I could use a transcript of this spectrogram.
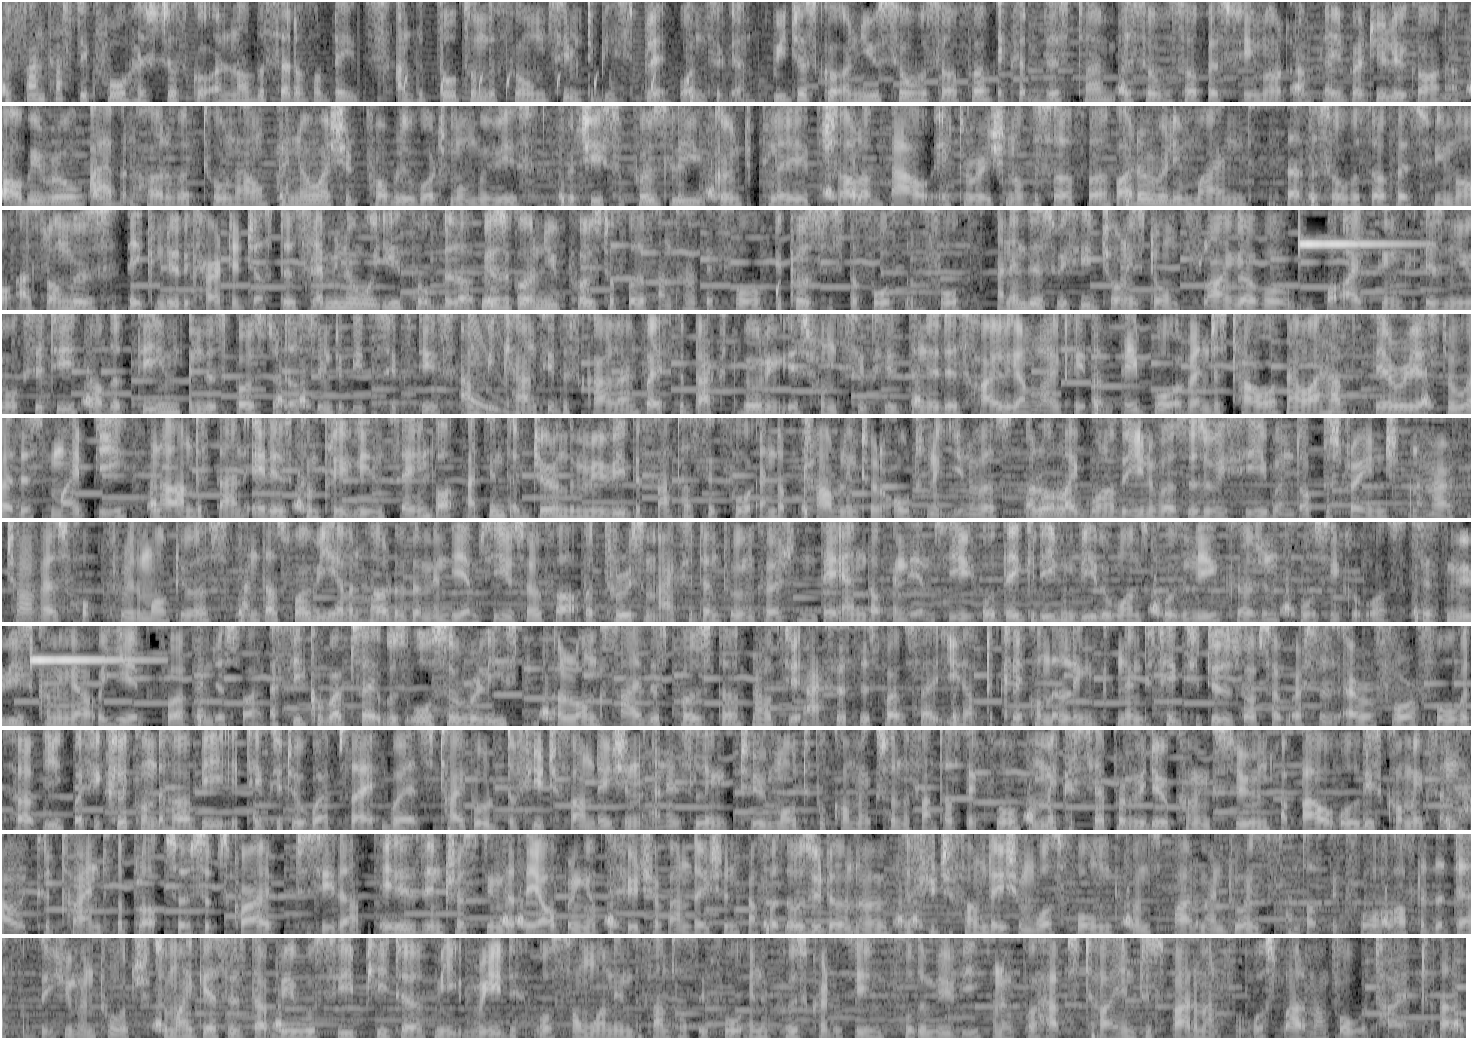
The Fantastic Four has just got another set of updates, and the thoughts on the film seem to be split once again. We just got a new Silver Surfer, except this time the Silver Surfer is female and played by Julia Garner. I'll be real, I haven't heard of her till now. I know I should probably watch more movies, but she's supposedly going to play the Shalla-Bal iteration of the Surfer, but I don't really mind that the Silver Surfer is female as long as they can do the character justice. Let me know what you thought below. We also got a new poster for the Fantastic Four because it's the 4th of the 4th, and in this we see Johnny Storm flying over what I think is New York City. Now the theme in this poster does seem to be the 60s, and we can see the skyline, but if the Baxter building is from the 60s, then it is highly unlikely that they bought Avengers Tower. Now I have a theory as to where this might be, and I understand it is completely insane, but I think that during the movie, the Fantastic Four end up traveling to an alternate universe, a lot like one of the universes we see when Doctor Strange and America Chavez hop through the multiverse, and that's why we haven't heard of them in the MCU so far. But through some accidental incursion, they end up in the MCU, or they could even be the ones causing the incursion for Secret Wars, since the movie is coming out a year before Avengers 5. A secret website was also released alongside this poster. Now to access this website, you have to click on the link, and then it takes you to this website where it says Error 404 with Herbie. But if you click on the Herbie, it takes you to a website where it's titled The Future Foundation, and it's linked to multiple comics from the Fantastic Four. I'll make a separate video coming soon about all these comics and how it could tie into the plot, so subscribe to see that. It is interesting that they are bringing up the Future Foundation. And for those who don't know, the Future Foundation was formed when Spider-Man joins the Fantastic Four after the death of the Human Torch. So my guess is that we will see Peter meet Reed or someone in the Fantastic Four in a post-credit scene for the movie, and it'll perhaps tie into Spider-Man 4, or Spider-Man 4 will tie into that.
